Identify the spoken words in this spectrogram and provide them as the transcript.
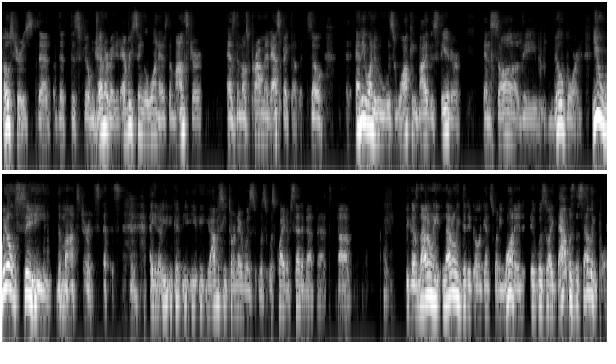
posters that that this film generated every single one has the monster as the most prominent aspect of it so anyone who was walking by this theater and saw the billboard, you will see the monster. It says, you know, you could you, you, obviously Tourneur was was was quite upset about that uh, because not only not only did it go against what he wanted, it was like that was the selling point.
